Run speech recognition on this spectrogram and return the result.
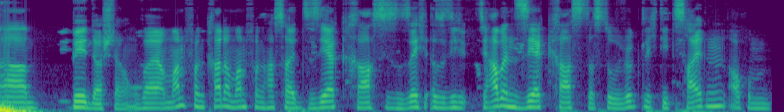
äh, Bilddarstellung. Weil am Anfang, gerade am Anfang, hast du halt sehr krass diesen Sech also die, sie haben sehr krass, dass du wirklich die Zeiten auch im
